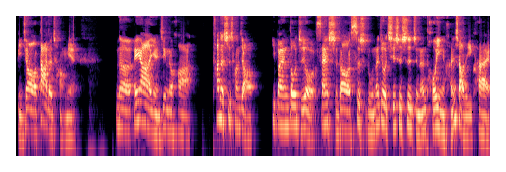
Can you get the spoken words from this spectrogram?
比较大的场面。那 AR 眼镜的话，它的视场角一般都只有三十到四十度，那就其实是只能投影很小的一块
